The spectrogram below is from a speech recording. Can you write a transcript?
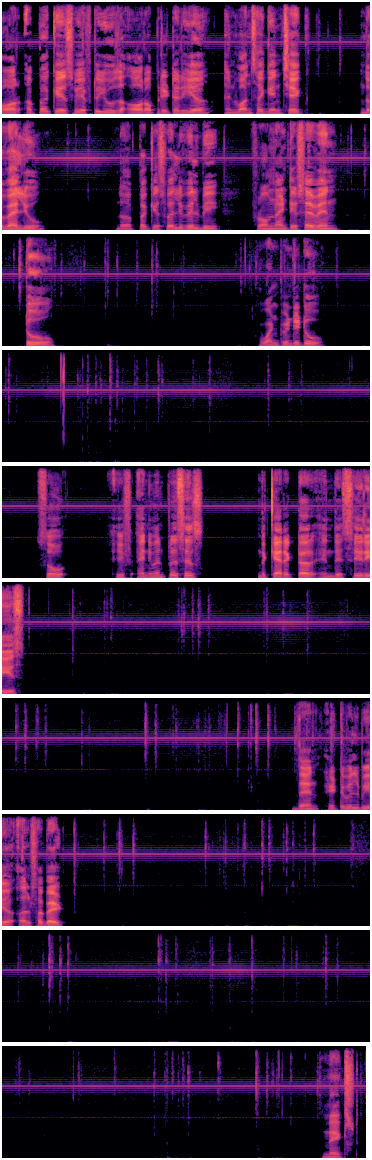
for uppercase we have to use the OR operator here. And once again check the value. The uppercase value will be from 97 to 122 so if anyone presses the character in this series. Then it will be a alphabet. Next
